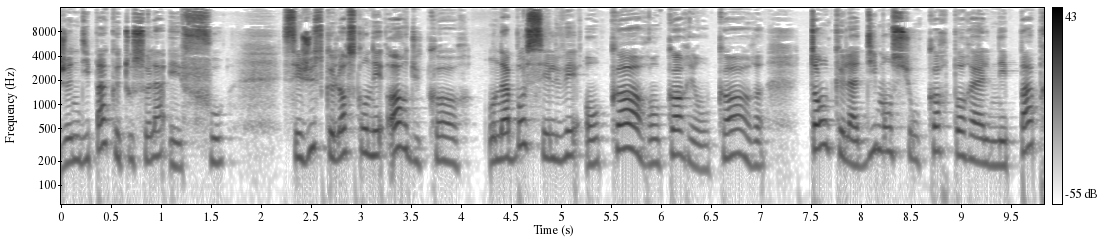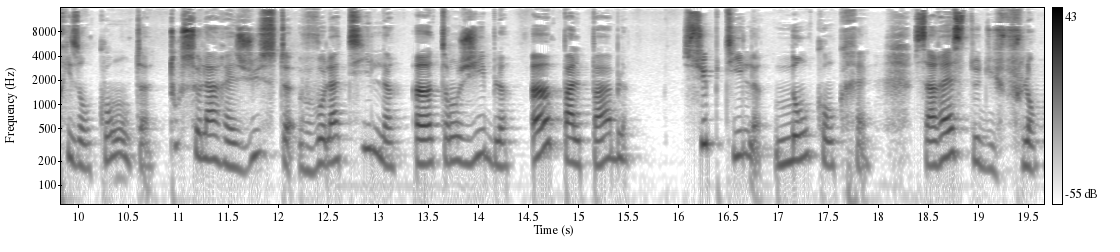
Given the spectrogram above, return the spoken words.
Je ne dis pas que tout cela est faux, c'est juste que lorsqu'on est hors du corps, on a beau s'élever encore, encore et encore, tant que la dimension corporelle n'est pas prise en compte, tout cela reste juste volatile, intangible, impalpable, subtil, non concret. Ça reste du flanc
